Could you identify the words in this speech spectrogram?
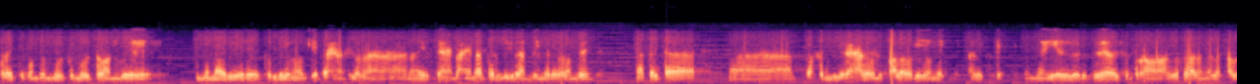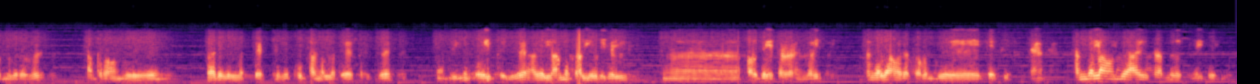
குறைத்து கொண்டு முழுக்க முழுக்க வந்து இந்த மாதிரி ஒரு புரிதலை நோக்கிய பயணத்துல தான் நான் இருக்கேன். நான் என்ன புரிஞ்சுக்கிறேன் அப்படிங்கறத வந்து மக்கள்கிட்ட பகிர்ந்துக்கிறேன். அதை வந்து பல வடிவங்கள் அதுக்கு. என்ன எழுதுறது அதுக்கப்புறம் விவாதங்கள்ல கலந்துக்கிறது அப்புறம் வந்து மேடைகள்ல பேசுறது கூட்டங்கள்ல பேசுறது அப்படின்னு போயிட்டு இருக்குது. அது இல்லாம கல்லூரிகள் பல்கலைக்கழகங்கள் அங்கெல்லாம் அவரை தொடர்ந்து பேசிட்டு இருக்கேன். அங்கெல்லாம் வந்து ஆய்வு சார்ந்த விஷயங்கள் தெரியும்.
